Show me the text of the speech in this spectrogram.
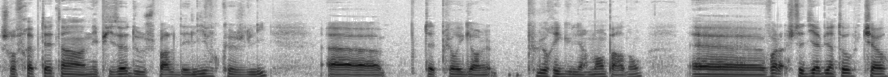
Je referai peut-être un épisode où je parle des livres que je lis. Euh, peut-être plus, régulièrement, pardon. Euh, voilà, je te dis à bientôt. Ciao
